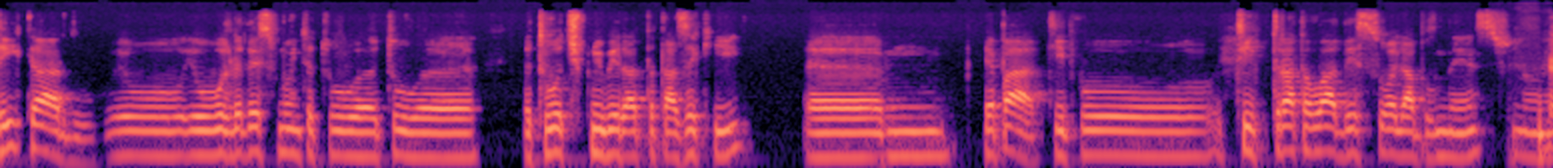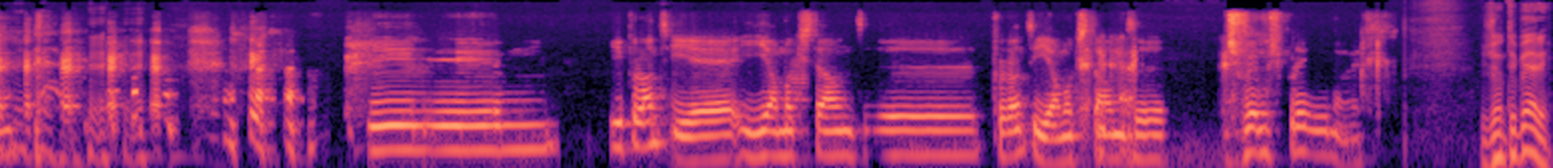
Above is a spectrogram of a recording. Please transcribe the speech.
Ricardo, eu, eu agradeço muito a tua, a tua, a tua disponibilidade para estás aqui. Um, epá, tipo, tipo, trata lá desse olhar belenenses, não é? e, e pronto, e é, e é uma questão de pronto, e é uma questão de nos vermos por aí, não é? João Tibério.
